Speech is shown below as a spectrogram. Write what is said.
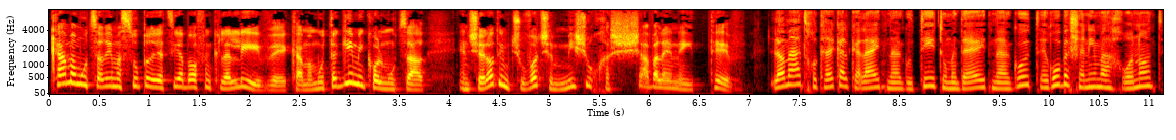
כמה מוצרים הסופר יציע באופן כללי וכמה מותגים מכל מוצר, הן שאלות עם תשובות שמישהו חשב עליהן היטב. לא מעט חוקרי כלכלה התנהגותית ומדעי ההתנהגות הראו בשנים האחרונות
